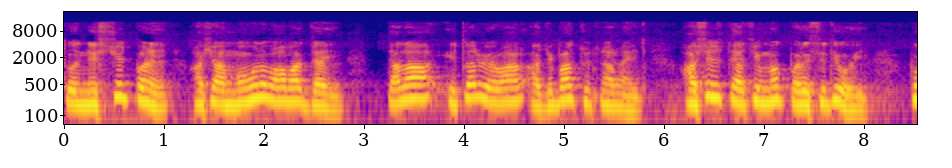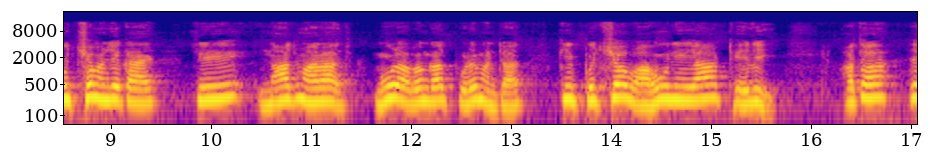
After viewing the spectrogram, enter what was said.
तो निश्चितपणे अशा मौन भावात जाईल. त्याला इतर व्यवहार अजिबात सुचणार नाहीत. अशीच त्याची मग परिस्थिती होईल. पुच्छ म्हणजे काय? की नाथ महाराज मूळ अभंगात पुढे म्हणतात की पुच्छ वाहून या ठेली. आता हे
